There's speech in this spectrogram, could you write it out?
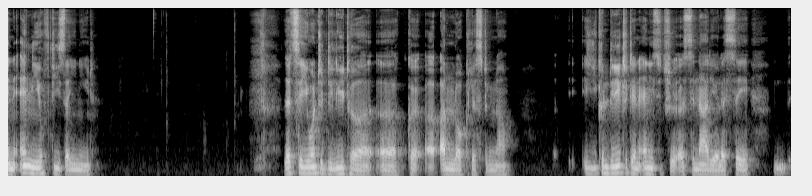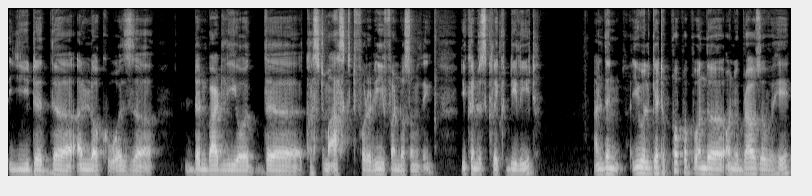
in any of these that you need. Let's say you want to delete a unlock listing now. You can delete it in any uh, scenario. Let's say you did the unlock was uh, done badly or the customer asked for a refund or something. You can just click delete. And then you will get a pop-up on the on your browser over here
